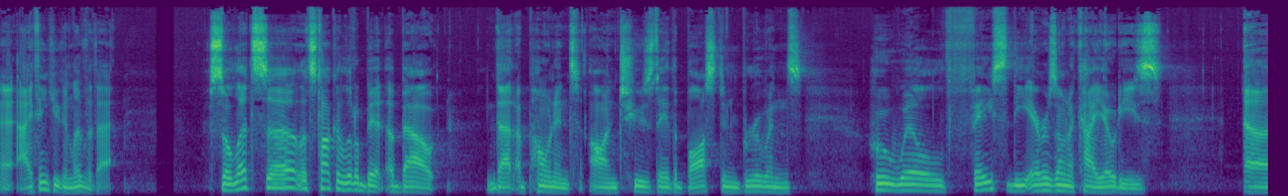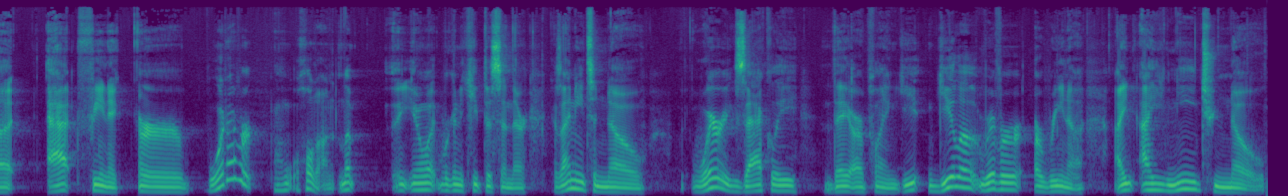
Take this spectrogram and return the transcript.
I think you can live with that. So let's uh, let's talk a little bit about that opponent on Tuesday, the Boston Bruins who will face the Arizona Coyotes uh, at Phoenix or whatever. Hold on. Let, you know what? We're going to keep this in there because I need to know where exactly they are playing. Gila River Arena. I, I need to know,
